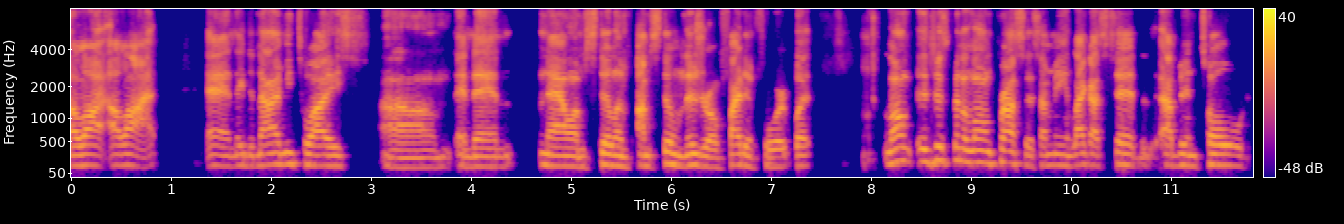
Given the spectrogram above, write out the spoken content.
a lot, a lot, and they denied me twice. Um, and then now I'm still in I'm still in Israel fighting for it. But long it's just been a long process. I mean, like I said, I've been told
